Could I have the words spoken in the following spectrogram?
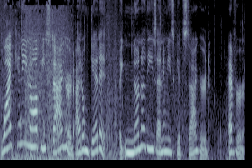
Why can he not be staggered? I don't get it. Like, none of these enemies get staggered. Ever.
